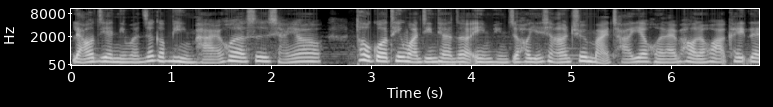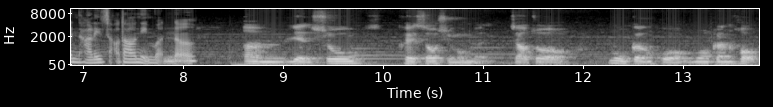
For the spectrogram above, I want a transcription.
了解你们这个品牌，或者是想要透过听完今天的这个音频之后，也想要去买茶叶回来泡的话，可以在哪里找到你们呢？嗯，脸书可以搜寻我们，叫做木根火 Morgan Hope，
